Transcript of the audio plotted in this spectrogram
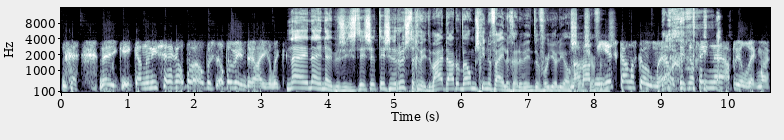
nee ik, ik kan er niet zeggen op, een- op, een, op een winter eigenlijk. Nee, nee, nee, precies. Het is, het is een rustige winter, maar daardoor wel misschien een veiligere winter voor jullie als Maar eh, wat niet is, kan er komen. Hè? Ja. Het is nog geen eh, april, zeg maar.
